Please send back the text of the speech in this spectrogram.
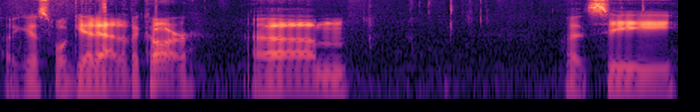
So I guess we'll get out of the car. Um... Let's see.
